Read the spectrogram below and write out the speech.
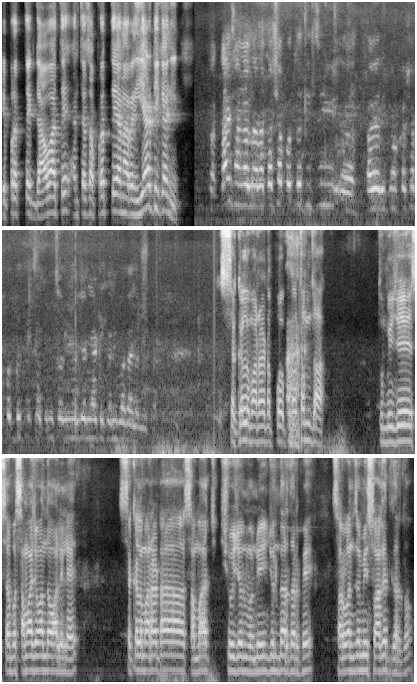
हे प्रत्येक गावात आहे आणि त्याचा प्रत्यय येणार या ठिकाणी काय सांगाल दादा? कशा पद्धतीची तयारी किंवा कशा पद्धतीचं तुमचं नियोजन या ठिकाणी बघायला मिळतं? सकल मराठा प प्रथमतः तुम्ही जे सब समाज बांधव आलेले आहेत सकल मराठा समाज शिवजन्मभूमी जुन्नरतर्फे सर्वांचं मी स्वागत करतो.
